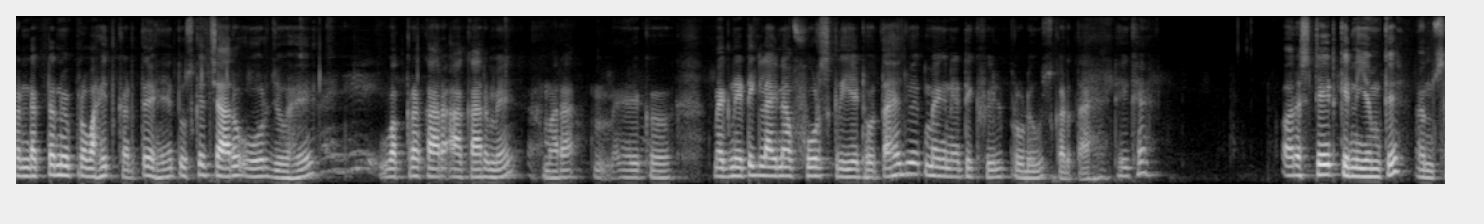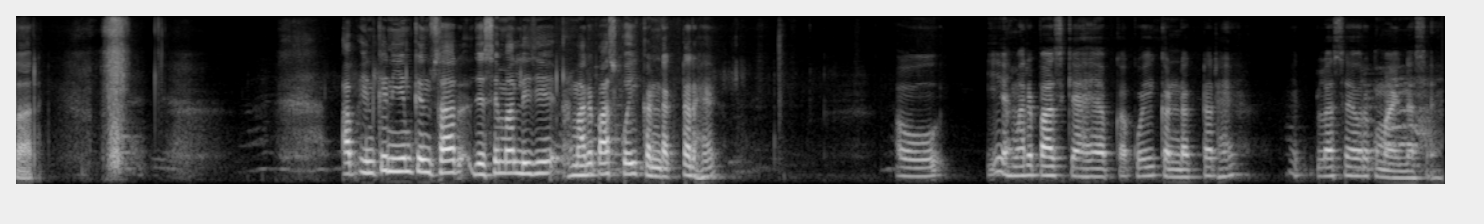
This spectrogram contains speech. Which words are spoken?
कंडक्टर में प्रवाहित करते हैं तो उसके चारों ओर जो है वक्राकार आकार में हमारा, एक magnetic line of force create होता है, जो एक मैग्नेटिक फ़ील्ड प्रोड्यूस करता है, ठीक है? और स्टेट के नियम के अनुसार। अब इनके नियम के अनुसार, जैसे मान लीजिए हमारे पास कोई कंडक्टर है, और ये हमारे पास क्या है आपका? कोई कंडक्टर है, एक प्लस है और एक माइनस है।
